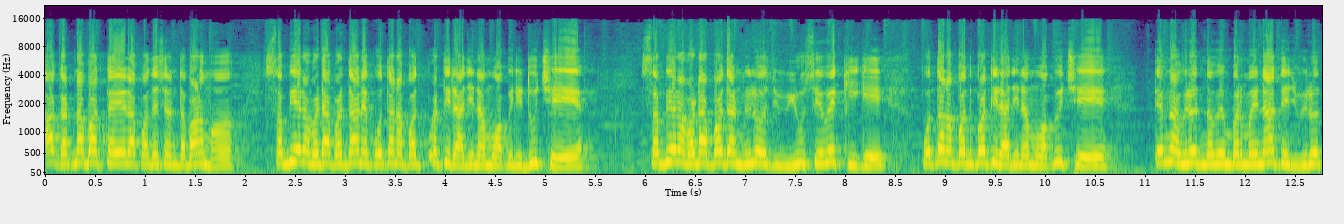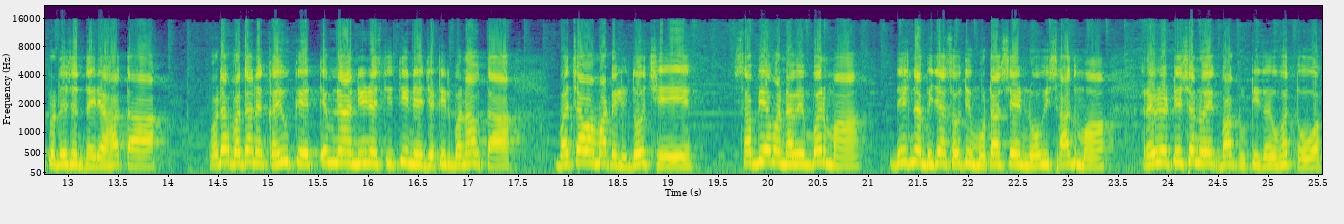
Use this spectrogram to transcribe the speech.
આ ઘટના બાદ થયેલા પ્રદર્શન દબાણમાં સભ્યના વડાપ્રધાને પોતાના પદ પરથી રાજીનામું આપી દીધું છે. સભ્યના વડાપ્રધાન મિલોજ યુસેવેકીકે પોતાના પદ પરથી રાજીનામું આપ્યું છે. તેમના વિરોધ નવેમ્બર મહિનાથી જ વિરોધ પ્રદર્શન થઈ રહ્યા હતા. વડાપ્રધાને કહ્યું કે તેમણે આ નિર્ણય સ્થિતિને જટિલ બનાવતા બચાવવા માટે લીધો છે. સભ્યમાં નવેમ્બરમાં દેશના બીજા સૌથી મોટા શહેર નોવી સાદમાં રેલવે સ્ટેશનનો એક ભાગ તૂટી ગયો હતો.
